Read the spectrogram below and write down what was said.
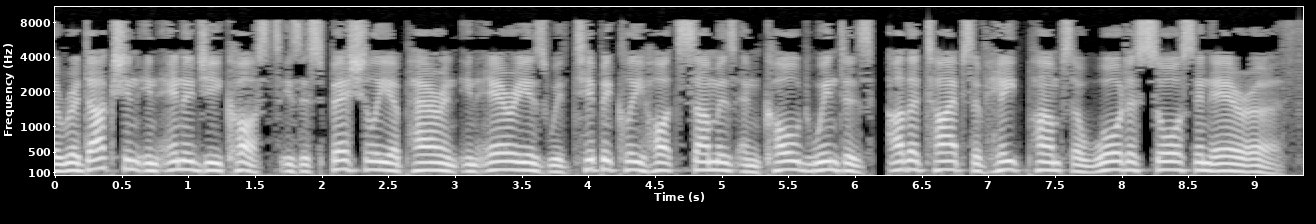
The reduction in energy costs is especially apparent in areas with typically hot summers and cold winters. Other types of heat pumps are water source and air earth.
